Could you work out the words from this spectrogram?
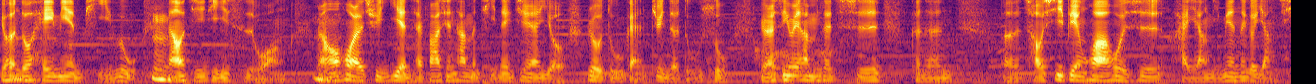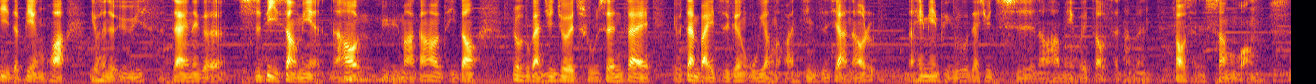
有很多黑面皮鹭，嗯、然后集体死亡。然后后来去验，才发现他们体内竟然有肉毒杆菌的毒素。原来是因为他们在吃，可能呃潮汐变化，或者是海洋里面那个氧气的变化，有很多鱼死在那个湿地上面。然后鱼嘛，刚好提到肉毒杆菌就会出生在有蛋白质跟无氧的环境之下，然后那黑面琵鹭再去吃，然后他们也会造成他们造成伤亡。是，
